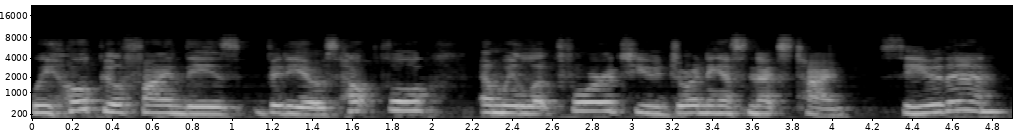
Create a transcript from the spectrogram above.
We hope you'll find these videos helpful and we look forward to you joining us next time. See you then.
